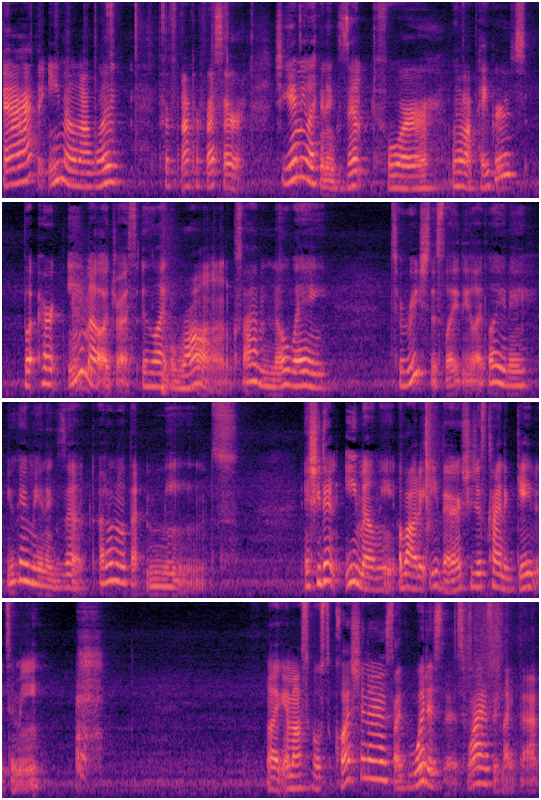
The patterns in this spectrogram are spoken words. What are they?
And I have to email my one, my professor. She gave me like an exempt for one of my papers but her email address is like wrong. So I have no way to reach this lady. Like, lady, you gave me an exempt. I don't know what that means. And she didn't email me about it either. She just kind of gave it to me. Like, am I supposed to question her? It's like, what is this? Why is it like that?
